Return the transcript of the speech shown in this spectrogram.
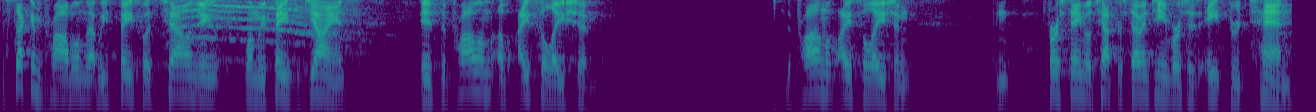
The second problem that we face with challenging when we face giants is the problem of isolation. The problem of isolation. In 1 Samuel chapter 17, verses 8 through 10,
